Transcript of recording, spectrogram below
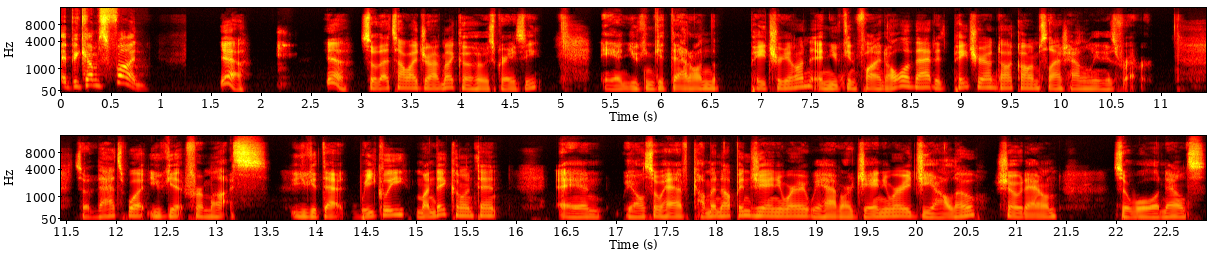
It becomes fun. Yeah. Yeah. So that's how I drive my co-host crazy. And you can get that on the Patreon and you can find all of that at patreon.com slash Halloween is forever. So that's what you get from us. You get that weekly Monday content. And we also have coming up in January, we have our January Giallo showdown. So we'll announce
